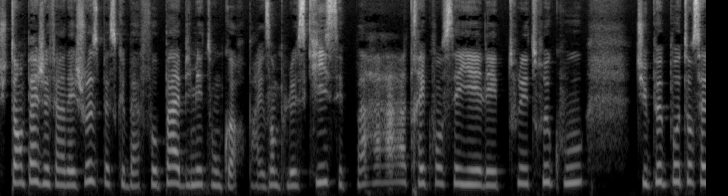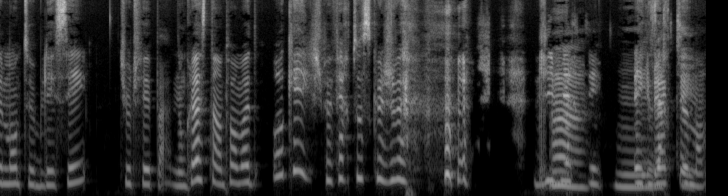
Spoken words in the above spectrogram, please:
tu t'empêches de faire des choses parce que bah faut pas abîmer ton corps. Par exemple, le ski, c'est pas très conseillé. Les, tous les trucs où tu peux potentiellement te blesser, tu le fais pas. Donc là, c'était un peu en mode, ok, je peux faire tout ce que je veux. liberté, mmh, exactement.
